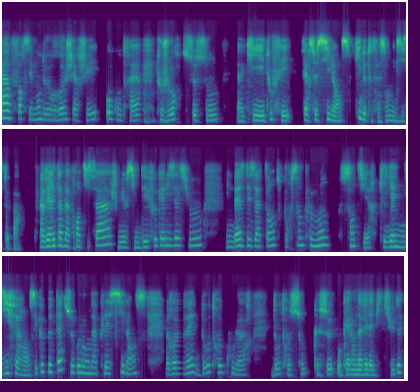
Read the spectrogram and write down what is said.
Pas forcément de rechercher, au contraire, toujours ce son euh, qui est étouffé, faire ce silence qui de toute façon n'existe pas. Un véritable apprentissage, mais aussi une défocalisation, une baisse des attentes pour simplement sentir qu'il y a une différence et que peut-être ce que l'on appelait silence revêt d'autres couleurs, d'autres sons que ceux auxquels on avait l'habitude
